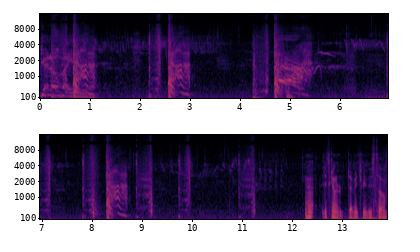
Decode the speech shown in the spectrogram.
Get over here. Uh, it's going to damage me this time.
